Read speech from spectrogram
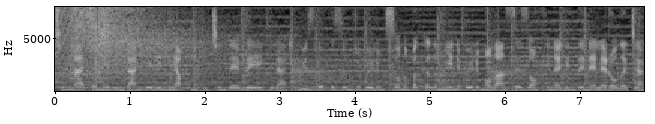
için Meltem elinden geleni yapmak için devreye girer. 109. bölüm sonu bakalım yeni bölüm olan sezon finalinde neler olacak.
